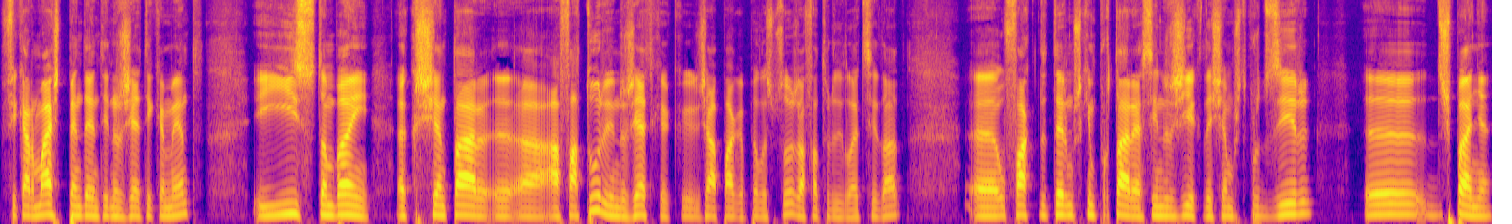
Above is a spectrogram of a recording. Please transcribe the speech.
ficar mais dependente energeticamente e isso também acrescentar à, à, fatura energética que já paga pelas pessoas, à fatura de eletricidade, o facto de termos que importar essa energia que deixamos de produzir de Espanha.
